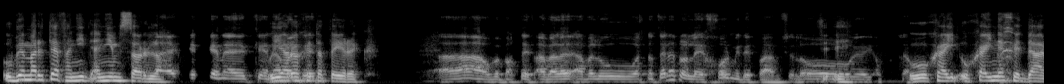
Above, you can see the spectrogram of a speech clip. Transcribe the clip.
הוא במרתף, אני, אני אמסור לו. אה, כן, כן, אה, כן. הוא יערוך את הפרק. אה, הוא במרתף, אבל, אבל הוא, את נותנת לו לאכול מדי פעם, שלא... הוא חי, הוא חי נחדר.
